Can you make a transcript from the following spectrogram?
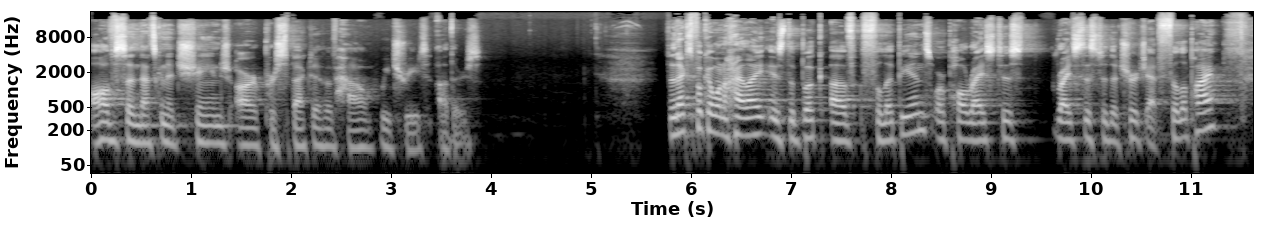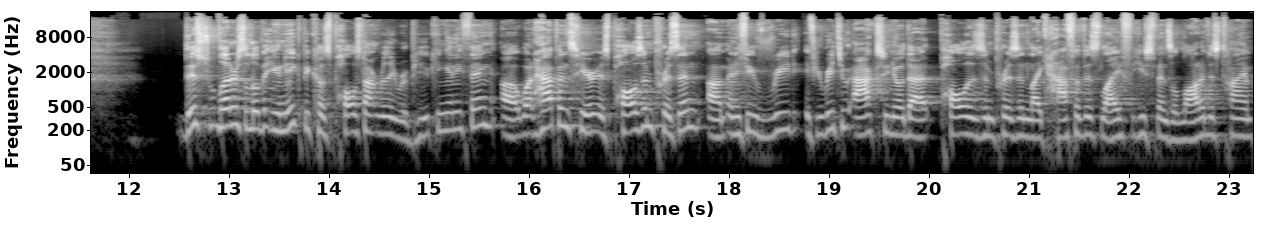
all of a sudden that's going to change our perspective of how we treat others. The next book I want to highlight is the book of Philippians, or Paul writes this, writes this to the church at Philippi. This letter is a little bit unique because Paul's not really rebuking anything. Uh, what happens here is Paul's in prison, um, and if you read if you read through Acts, you know that Paul is in prison like half of his life. He spends a lot of his time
